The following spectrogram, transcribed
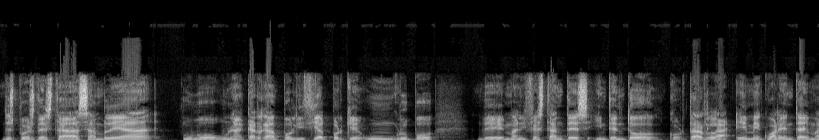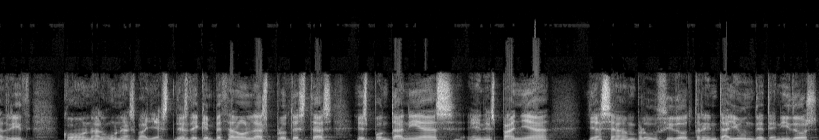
Después de esta asamblea hubo una carga policial porque un grupo de manifestantes intentó cortar la M40 en Madrid con algunas vallas. Desde que empezaron las protestas espontáneas en España, ya se han producido 31 detenidos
